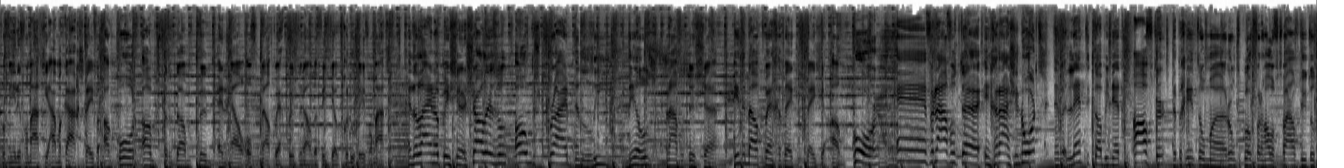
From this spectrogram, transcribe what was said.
Voor meer informatie aan elkaar geschreven encoreamsterdam.nl of melkweg.nl. Daar vind je ook genoeg informatie. En de line-up is uh, Charles Ooms, Prime en Lee Nils. Vanavond dus uh, in de Melkweg het feestje Encore. En vanavond uh, in Garage Noord hebben we Lentekabinet After. Het begint om rond de klok van half twaalf. Duurt tot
